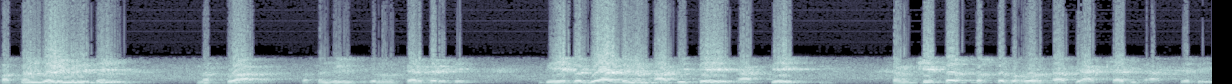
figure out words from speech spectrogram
पतंजलि ऋषि नत्वा, पतंजलि जी को नमस्कार करके वेद व्यास न व्यासन भाषिते भाष्य संक्षिप्त स्पष्ट बहुवर्षा व्याख्या विधास्य थे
